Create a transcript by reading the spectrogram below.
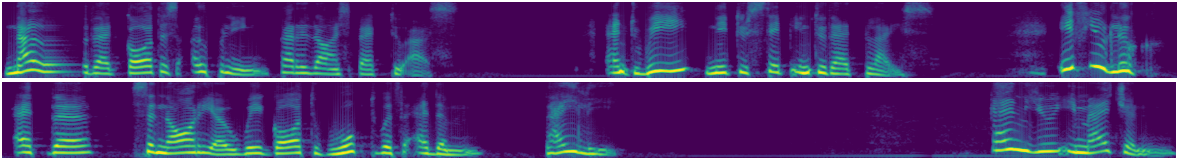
know that God is opening paradise back to us. And we need to step into that place. If you look at the scenario where God walked with Adam daily. Can you imagine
